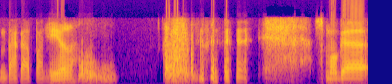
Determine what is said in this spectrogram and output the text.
entah kapan iyalah Semoga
